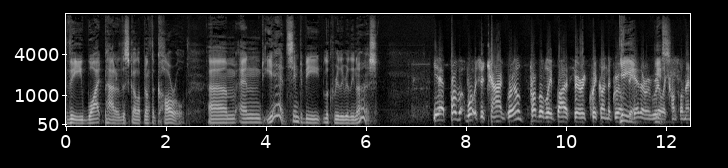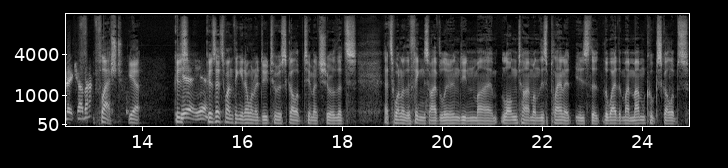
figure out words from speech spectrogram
the white part of the scallop, not the coral. Um, and yeah, it seemed to be look really, really nice. Yeah, probably. What was it? Char grill? Probably both very quick on the grill Yeah, yeah. together and really Yes. complement each other. Flashed, yeah. Cause, Yeah, yeah. Because that's one thing you don't want to do to a scallop too much. Sure, that's that's one of the things I've learned in my long time on this planet is that the way that my mum cooks scallops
